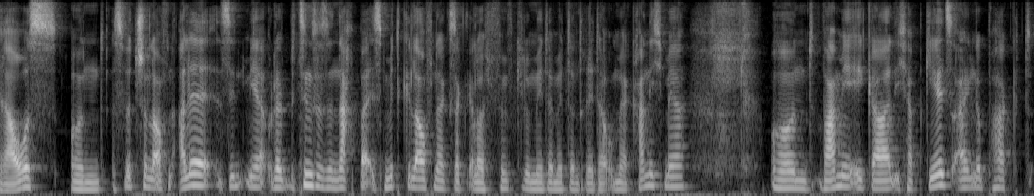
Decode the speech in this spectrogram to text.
Raus und es wird schon laufen. Alle sind mir, oder beziehungsweise ein Nachbar ist mitgelaufen, hat gesagt, er läuft fünf Kilometer mit, dann dreht er um, er kann nicht mehr. Und war mir egal, ich habe Gels eingepackt,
